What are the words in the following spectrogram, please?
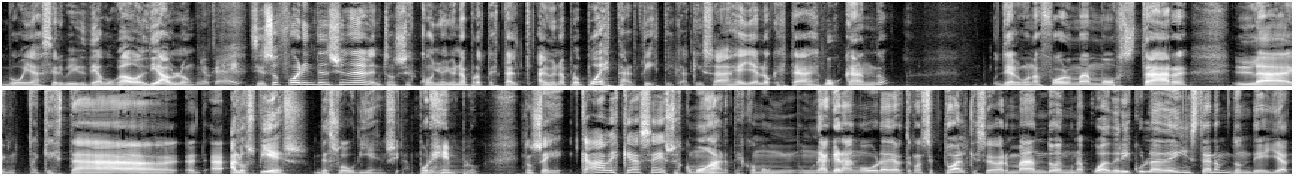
voy a servir de abogado del diablo, Ok. Si eso fuera intencional, entonces, coño, hay una protesta, hay una propuesta artística. Quizás ella lo que está es buscando, de alguna forma, mostrar la que está a, a los pies de su audiencia, por ejemplo. Entonces, cada vez que hace eso es como arte, es como un- una gran obra de arte conceptual que se va armando en una cuadrícula de Instagram, donde ella,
